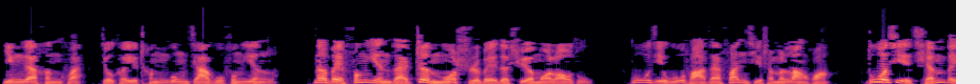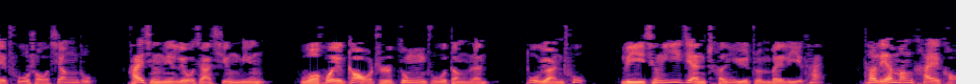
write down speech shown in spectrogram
应该很快就可以成功加固封印了。那被封印在镇魔石碑的血魔老祖，估计无法再翻起什么浪花。”多谢前辈出手相助，还请您留下姓名，我会告知宗主等人。不远处，李青一见陈宇准备离开，他连忙开口，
